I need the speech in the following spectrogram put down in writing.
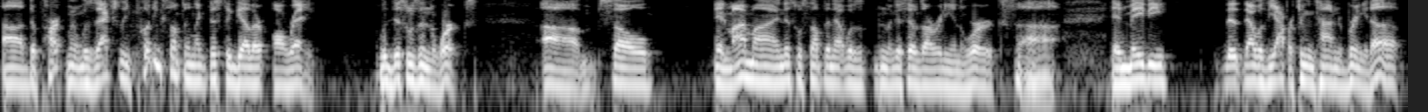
uh, department was actually putting something like this together already this was in the works. Um, so in my mind, this was something that was, like I said, was already in the works. Uh, and maybe th- that was the opportune time to bring it up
